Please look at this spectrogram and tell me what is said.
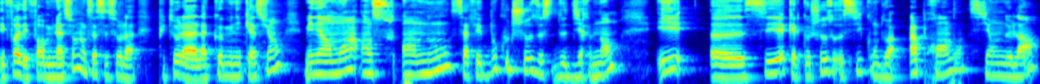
des fois des formulations, donc ça c'est sur la, plutôt la, communication, mais néanmoins en, nous ça fait beaucoup de choses de, de dire non. Et euh, c'est quelque chose aussi qu'on doit apprendre si on ne l'a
